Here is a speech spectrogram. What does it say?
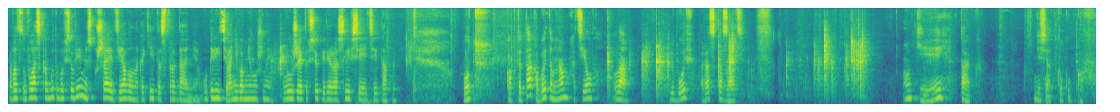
Вот вас как будто бы все время искушает дьявол на какие-то страдания. Уберите, они вам не нужны. Вы уже это все переросли, все эти этапы. Вот как-то так об этом нам хотела любовь рассказать. Окей, так, десятка кубков.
